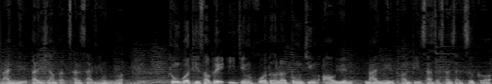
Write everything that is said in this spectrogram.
男女单项的参赛名额。中国体操队已经获得了东京奥运男女团比赛的参赛资格，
